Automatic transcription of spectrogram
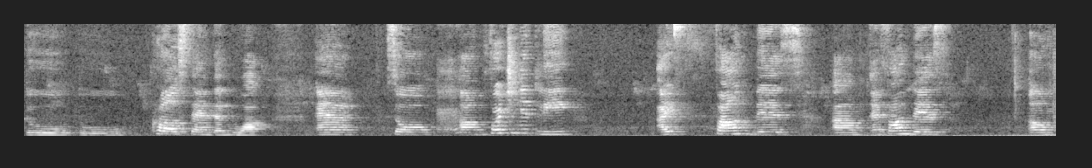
to to crawl, stand and walk. And so um, fortunately I found this um, I found this um,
